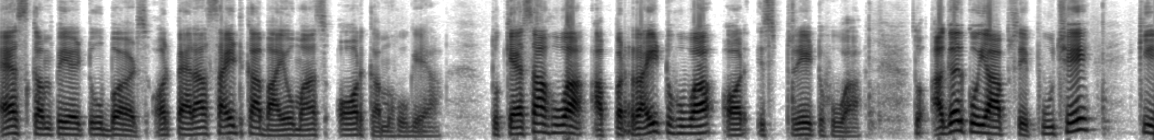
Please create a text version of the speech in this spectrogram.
एज कंपेयर टू बर्ड्स और पैरासाइट का बायोमास और कम हो गया। तो कैसा हुआ? अपराइट हुआ और स्ट्रेट हुआ। तो अगर कोई आपसे पूछे कि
